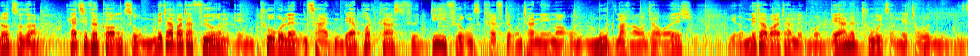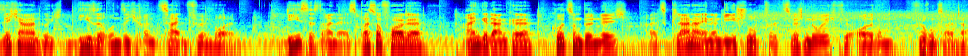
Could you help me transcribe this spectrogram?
Hallo zusammen. Herzlich willkommen zu Mitarbeiter führen in turbulenten Zeiten, der Podcast für die Führungskräfte, Unternehmer und Mutmacher unter euch, die ihre Mitarbeiter mit modernen Tools und Methoden sicher durch diese unsicheren Zeiten führen wollen. Dies ist eine Espresso-Folge, ein Gedanke, kurz und bündig, als kleiner Energieschub für zwischendurch für euren Führungsalltag.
